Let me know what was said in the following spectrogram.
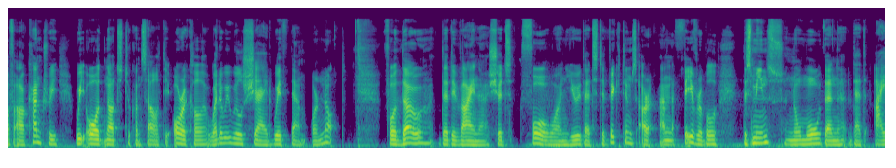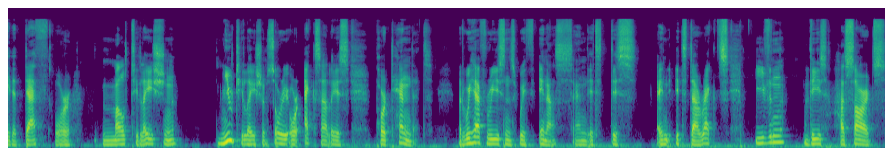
of our country, we ought not to consult the oracle whether we will share it with them or not. For though the diviner should forewarn you that the victims are unfavorable, this means no more than that either death or mutilation, mutilation, sorry, or exile is portended. But we have reasons within us, and it this and it directs even these hazards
